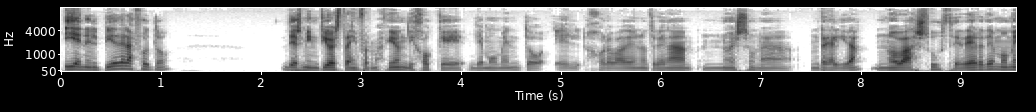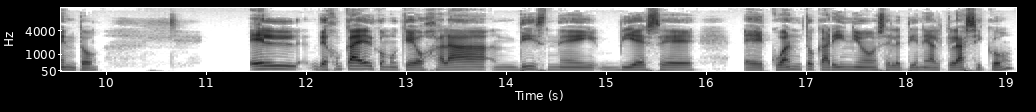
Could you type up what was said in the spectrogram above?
y en el pie de la foto desmintió esta información, dijo que de momento el jorobado de Notre Dame no es una realidad, no va a suceder de momento, él dejó caer como que ojalá Disney viese eh, cuánto cariño se le tiene al clásico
